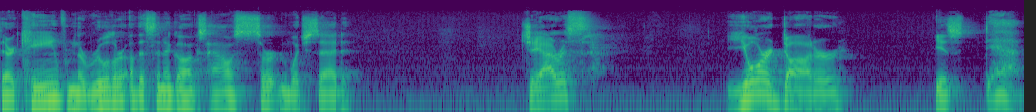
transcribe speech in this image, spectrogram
there came from the ruler of the synagogue's house certain which said, Jairus, your daughter is dead.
